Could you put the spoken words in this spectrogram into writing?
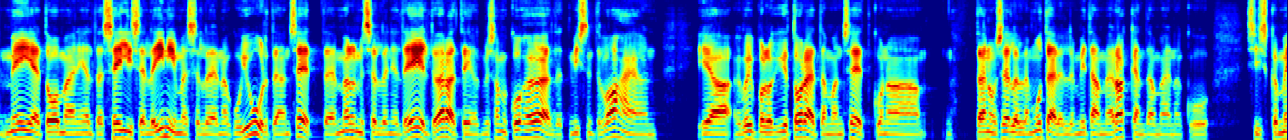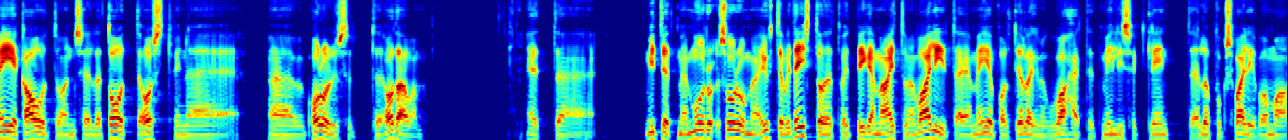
meie toome nii-öelda sellisele inimesele nagu juurde, on see, et me oleme selle nii-öelda eeltöö ära teinud, me saame kohe öelda, et mis nende vahe on ja võib-olla kõige toredam on see, et kuna noh, tänu sellele mudelile, mida me rakendame nagu, siis ka meie kaudu on selle toote ostmine äh, oluliselt odavam. et äh, mitte, et me mur-, surume ühte või teist toodet, vaid pigem me aitame valida ja meie poolt ei olegi nagu vahet, et millise klient lõpuks valib oma,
